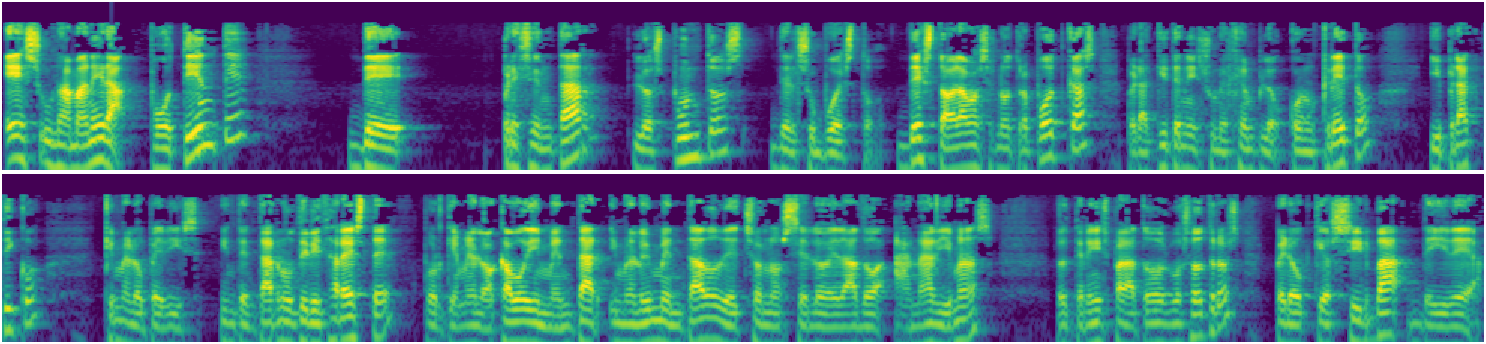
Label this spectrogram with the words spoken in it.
es una manera potente de presentar los puntos del supuesto. De esto hablamos en otro podcast, pero aquí tenéis un ejemplo concreto y práctico que me lo pedís. Intentar no utilizar este, porque me lo acabo de inventar y me lo he inventado, de hecho no se lo he dado a nadie más, lo tenéis para todos vosotros, pero que os sirva de idea.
